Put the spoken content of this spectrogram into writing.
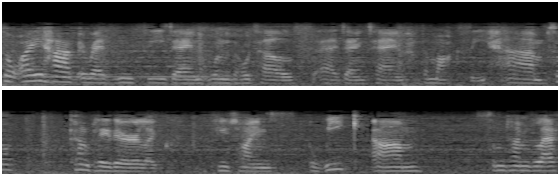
so I have a residency down at one of the hotels uh, downtown, the Moxy. Um, so I kind of play there like a few times a week. Um, sometimes less,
